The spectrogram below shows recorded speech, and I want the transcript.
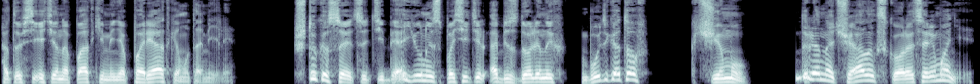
а то все эти нападки меня порядком утомили. Что касается тебя, юный спаситель обездоленных, будь готов. К чему? Для начала к скорой церемонии.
